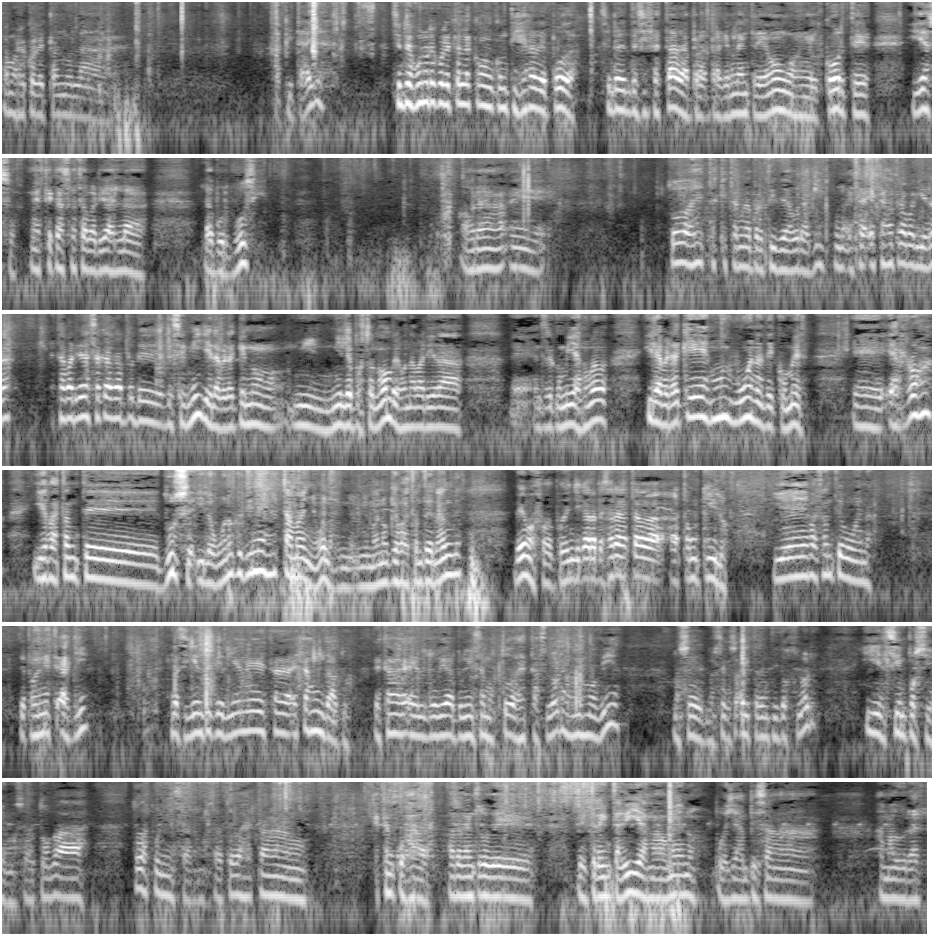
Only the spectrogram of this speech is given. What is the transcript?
estamos recolectando la, pitaya. Siempre es bueno recolectarla con, con tijera de poda, siempre desinfectada, para, que no le entre hongos en el corte y eso. En este caso esta variedad es la, la burbusi. Ahora, eh, todas estas que están a partir de ahora aquí, esta, es otra variedad. Esta variedad es sacada de, semilla y la verdad que no, ni, ni, le he puesto nombre, es una variedad eh, entre comillas nueva y la verdad que es muy buena de comer. Eh, es roja y es bastante dulce. Y lo bueno que tiene es el tamaño. Bueno mi, mano que es bastante grande. Vemos pueden llegar a pesar hasta, hasta un kilo. Y es bastante buena. Después en este, aquí la siguiente que viene esta, esta es un dato. Esta el día polinizamos todas estas flores el mismo día. No sé no sé hay 32 flores y el 100% o sea todas todas polinizaron o sea todas están están cuajadas. Ahora dentro de, de 30 días más o menos pues ya empiezan a madurar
